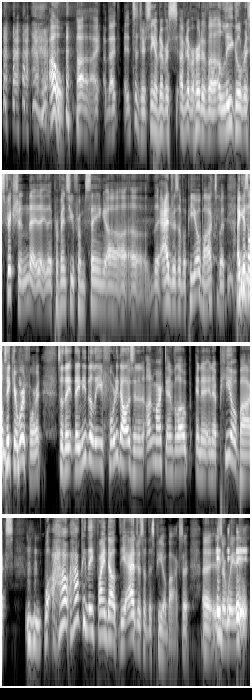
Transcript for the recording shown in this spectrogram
oh uh, I, that, it's interesting. I've never i've never heard of a, a legal restriction that, that- prevents you from saying uh, uh, uh, the address of a po box but i guess i'll take your word for it. So they, they need to leave $40 in an unmarked envelope in a, in a po box. Hmm well how, how can they find out the address of this po box? Or uh, is It, there a way it-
